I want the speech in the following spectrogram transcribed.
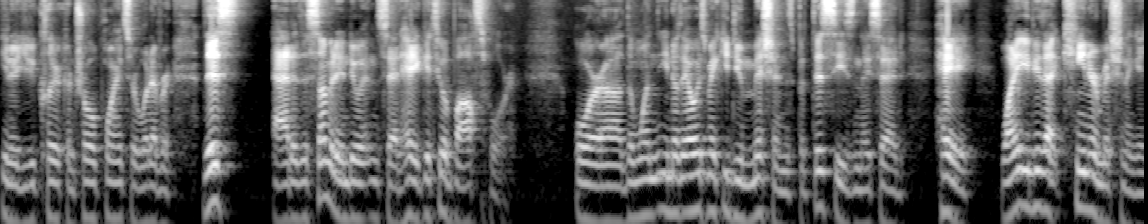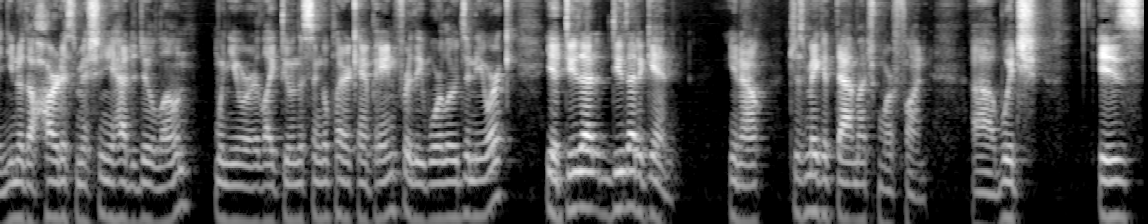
you know, you clear control points or whatever. This added the summit into it and said, hey, get to a boss floor. Or uh, the one, you know, they always make you do missions, but this season they said, hey, why don't you do that Keener mission again? You know, the hardest mission you had to do alone when you were like doing the single player campaign for the Warlords in New York? Yeah, do that, do that again. You know, just make it that much more fun, uh, which is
